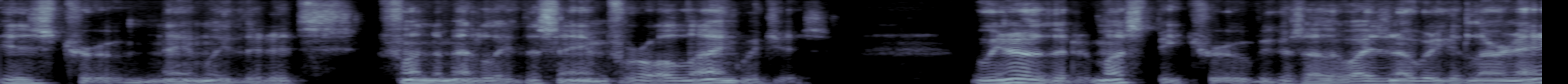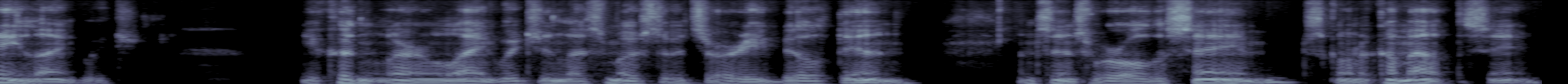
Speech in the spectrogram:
is true, namely that it's fundamentally the same for all languages. We know that it must be true because otherwise nobody could learn any language. You couldn't learn a language unless most of it's already built in. And since we're all the same, it's going to come out the same.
